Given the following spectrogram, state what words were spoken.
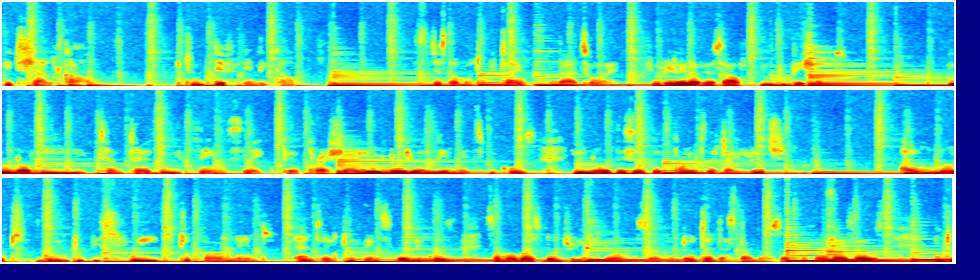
it shall come. It will definitely come. It's just a matter of time. That's why. If you really love yourself, you'll be patient. You will not be tempted with things like peer pressure. You'll know your limits because you know this is the point that I reach. I'm not going to be swayed to come and enter into things, but because some of us don't really know ourselves and don't understand ourselves, we find ourselves into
